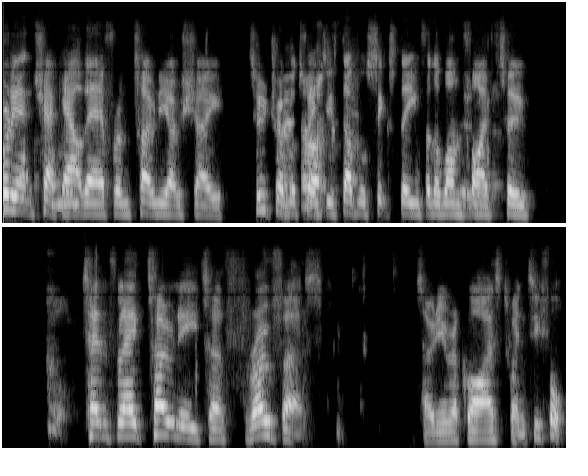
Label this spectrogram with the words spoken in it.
brilliant check out there from Tony O'Shea. Two treble twenties, double 16 for the 152. 10th leg, Tony to throw first. Tony requires 24.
